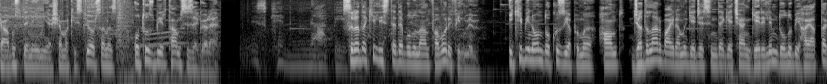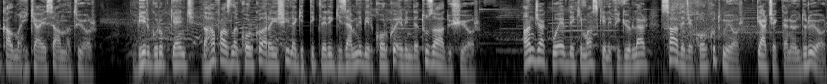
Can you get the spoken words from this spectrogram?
kabus deneyimi yaşamak istiyorsanız 31 tam size göre. Sıradaki listede bulunan favori filmim 2019 yapımı Haunt, Cadılar Bayramı gecesinde geçen gerilim dolu bir hayatta kalma hikayesi anlatıyor. Bir grup genç daha fazla korku arayışıyla gittikleri gizemli bir korku evinde tuzağa düşüyor. Ancak bu evdeki maskeli figürler sadece korkutmuyor, gerçekten öldürüyor.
